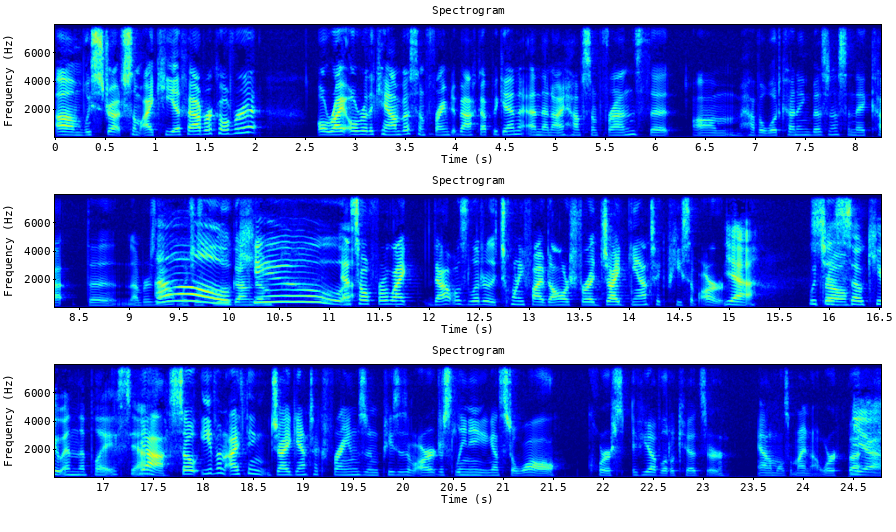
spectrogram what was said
Um, we stretched some IKEA fabric over it, all right over the canvas, and framed it back up again. And then I have some friends that um have a wood cutting business, and they cut the numbers out, Oh, which is glue them. cute. And so for like that was literally twenty five dollars for a gigantic piece of art. yeah. Which So- is so cute in the place. Yeah. Yeah. So even I think gigantic frames and pieces of art just leaning against a wall. Of course, if you have little kids or animals, it might not work. But Yeah.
